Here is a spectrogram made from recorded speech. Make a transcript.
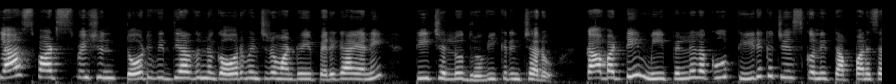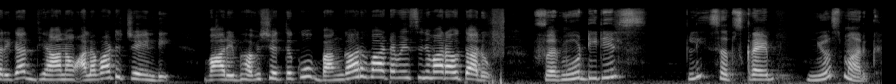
class participation తోటి విద్యార్థులను గౌరవించడం వంటివి పెరిగాయని టీచర్లు ధృవీకరించారు. కాబట్టి మీ పిల్లలకు తీరిక చేసుకొని తప్పనిసరిగా ధ్యానం అలవాటు చేయండి. వారి భవిష్యత్తుకు బంగారు వాట వేసిన వారవుతారు. For more details Please subscribe Newsmark.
